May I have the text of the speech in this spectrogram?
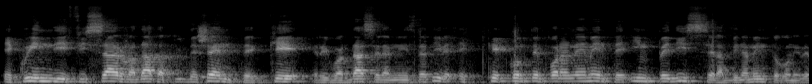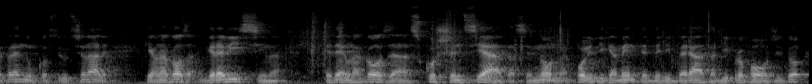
e quindi fissare una data più decente che riguardasse le amministrative e che contemporaneamente impedisse l'abbinamento con il referendum costituzionale, che è una cosa gravissima ed è una cosa scoscienziata, se non politicamente deliberata di proposito,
